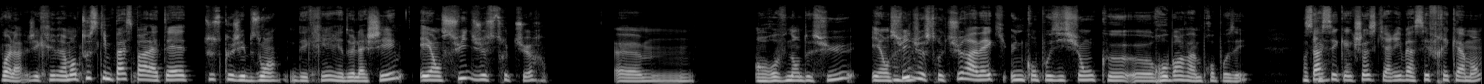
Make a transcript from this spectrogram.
Voilà, j'écris vraiment tout ce qui me passe par la tête, tout ce que j'ai besoin d'écrire et de lâcher. Et ensuite, je structure euh, en revenant dessus. Et ensuite, Mhm. je structure avec une composition que euh, Robin va me proposer. Ça, c'est quelque chose qui arrive assez fréquemment.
